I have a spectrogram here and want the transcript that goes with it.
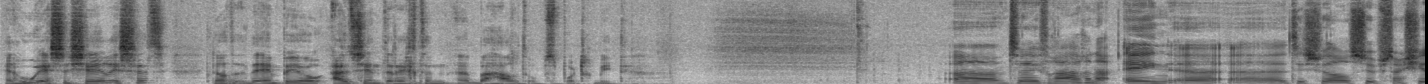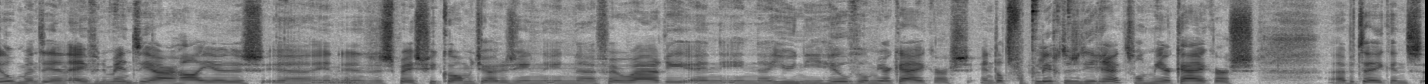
En hoe essentieel is het dat de NPO uitzendrechten behoudt op sportgebied? Ehm, twee vragen. Nou, één, uh, het is wel substantieel. In een evenementenjaar haal je dus uh, in, in specifiek komend jaar, dus in, in februari en in juni, heel veel meer kijkers. En dat verplicht dus direct, want meer kijkers betekent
